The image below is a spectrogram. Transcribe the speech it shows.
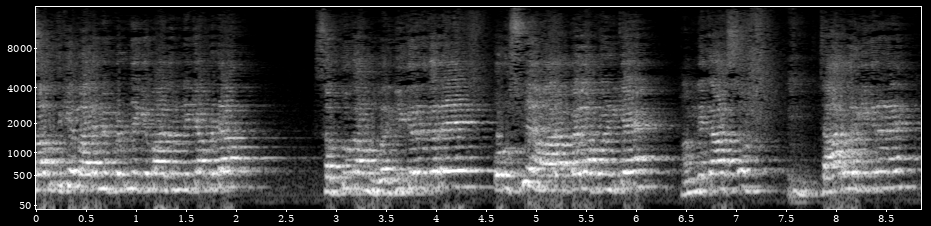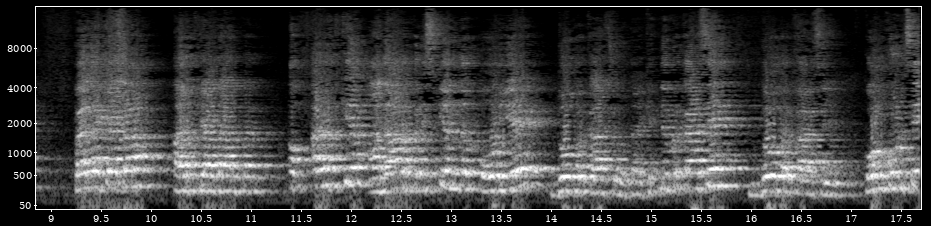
शब्द के बारे में पढ़ने के बाद हमने क्या पढ़ा? शब्दों का हम वर्गीकरण कर रहे हैं और उसमें हमारा पहला पॉइंट क्या है? हमने कहा सब चार वर्गीकरण है। पहला क्या था? अर्थ के आधार पर। अब अर्थ के आधार पर इसके अंदर और ये दो प्रकार से होता है। कितने प्रकार से? दो प्रकार से। कौन कौन से?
